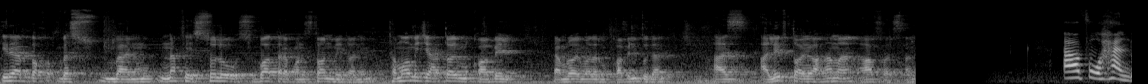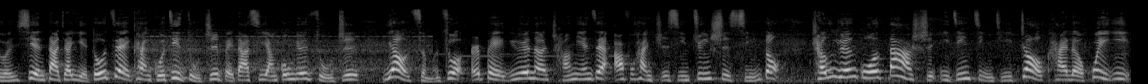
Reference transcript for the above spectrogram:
این را به نفع صلح و ثبات در افغانستان میدانیم تمام جهت های مقابل همراه ما در مقابل بودن از الف تا یا همه عفو هستند阿富汗沦陷，大家也都在看国际组织北大西洋公约组织要怎么做，而北约呢，常年在阿富汗执行军事行动。 成员国大使已经紧急召开了会议，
